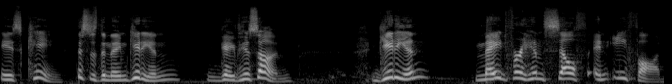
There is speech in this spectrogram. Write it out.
is king. This is the name Gideon gave his son. Gideon made for himself an ephod.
